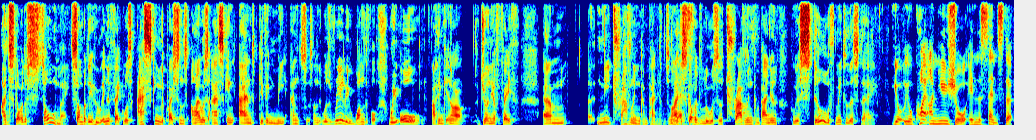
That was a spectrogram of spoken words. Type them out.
I discovered a soulmate, somebody who, in effect, was asking the questions I was asking and giving me answers. And it was really wonderful. We all, I think, in our journey of faith, um, need traveling companions. And I discovered Lewis as a traveling companion who is still with me to this day. You're, you're quite unusual in the sense that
